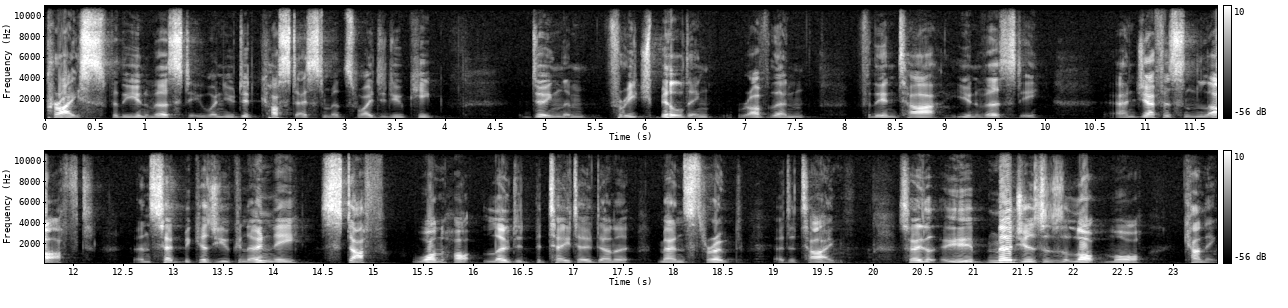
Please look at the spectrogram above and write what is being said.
price for the university? When you did cost estimates, why did you keep doing them for each building rather than for the entire university? And Jefferson laughed and said, Because you can only stuff one hot loaded potato down a man's throat at a time. So he emerges as a lot more cunning.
